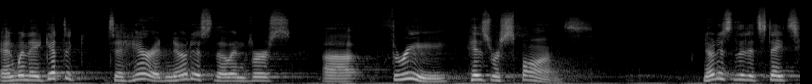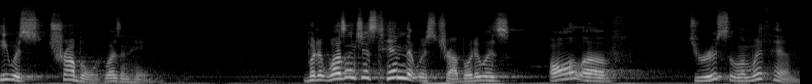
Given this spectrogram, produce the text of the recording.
And when they get to, to Herod, notice though in verse uh, 3 his response. Notice that it states he was troubled, wasn't he? But it wasn't just him that was troubled, it was all of Jerusalem with him.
